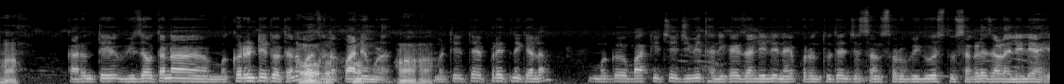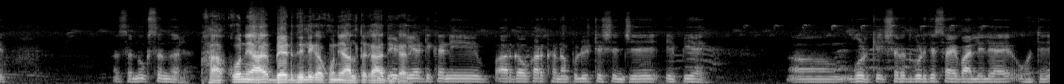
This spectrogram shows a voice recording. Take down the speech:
हां. कारण ते विझवताना करंट येत होता ना हो, हो, बाजूला हो. पाण्यामुळं. हां हां. मग ते ते प्रयत्न केला. मग बाकीचे जीवितहानी काही झालेली नाही परंतु त्यांचे संसारोपयोगी वस्तू सगळ्या जळालेल्या आहेत. असं नुकसान झालं. हां कोणी आ- भेट दिली का? कोणी आलं का भेट अधिकारी? या ठिकाणी पारगाव कारखाना पोलीस स्टेशनचे A P I Godke Sharad Godke साहेब आलेले आहे होते.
